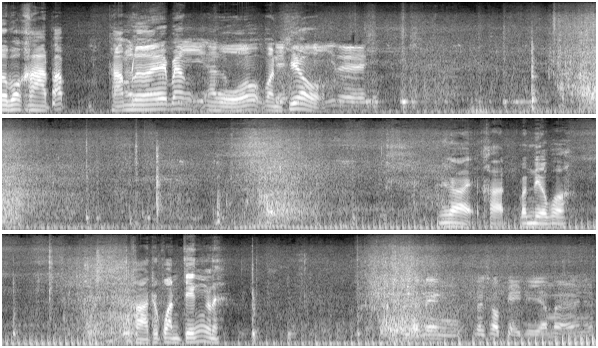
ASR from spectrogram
อ พอขาดปั๊บทำเลยแม่งโอ้โหหวันเขี้ยวอย่างนี้เลยไม่ได้ ขาดวันเดียวพอ ขาดทุกวันเจ๊งเลย แต่แม่งก็ชอบแดกเนียมานะ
